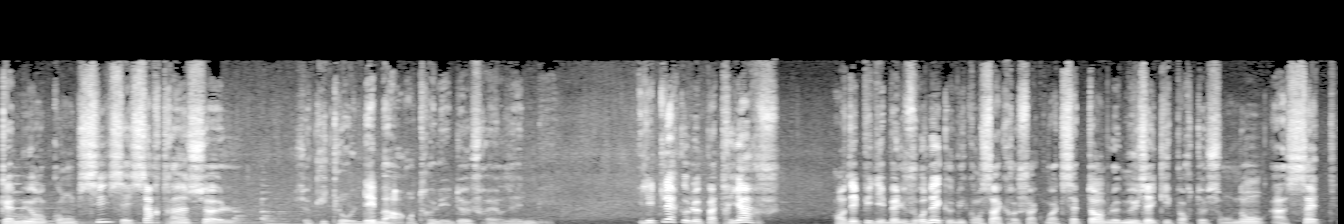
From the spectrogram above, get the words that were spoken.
Camus en compte 6 et Sartre un seul, ce qui clôt le débat entre les deux frères ennemis. Il est clair que le patriarche, en dépit des belles journées que lui consacre chaque mois de septembre le musée qui porte son nom, à 7,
